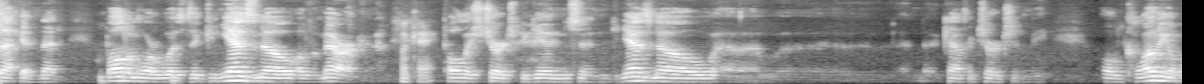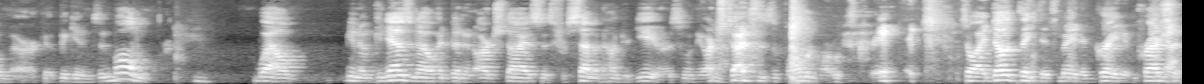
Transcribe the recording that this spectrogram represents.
II that Baltimore was the Gniezno of America. Okay. Polish church begins in Gniezno, uh, and the Catholic Church in the old colonial America begins in Baltimore. Well, you know, Gniezno had been an archdiocese for 700 years when the Archdiocese of Baltimore was created. So I don't think it's made a great impression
